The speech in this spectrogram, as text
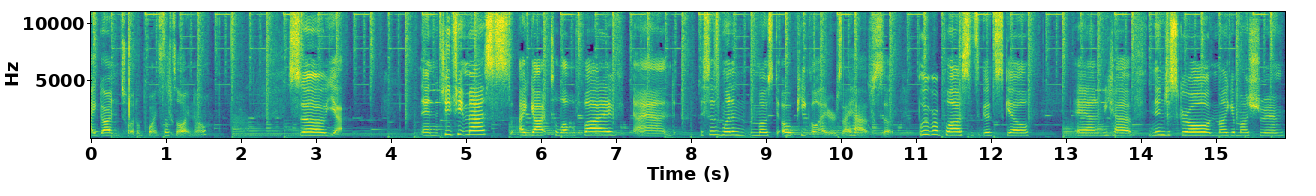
I got in Total Points. That's all I know. So yeah. And the Cheep Cheep masks, I got to level 5, and this is one of the most OP gliders I have. So, Blooper Plus, it's a good skill. And we have Ninja Scroll and Mega Mushroom,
